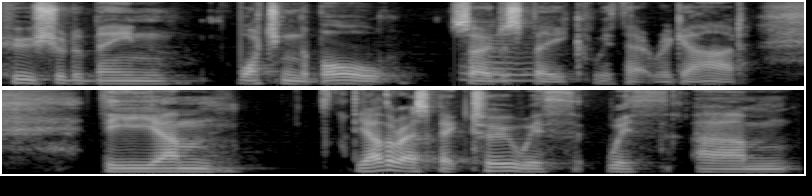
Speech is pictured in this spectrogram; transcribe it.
who should have been watching the ball, so mm. to speak, with that regard. The, um, the other aspect too with, with um,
